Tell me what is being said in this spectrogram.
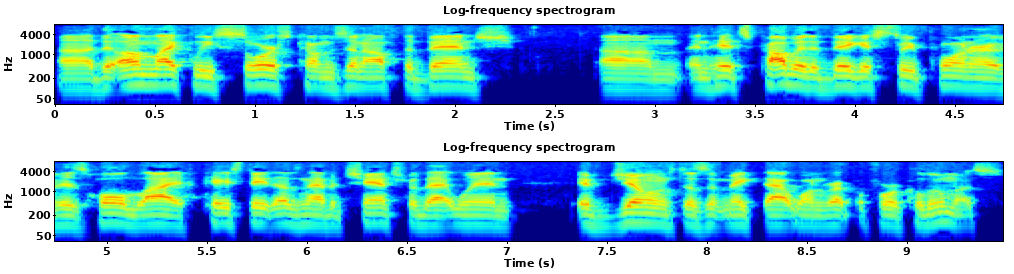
uh, the unlikely source, comes in off the bench um, and hits probably the biggest three pointer of his whole life. K State doesn't have a chance for that win if Jones doesn't make that one right before Kaluma's.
